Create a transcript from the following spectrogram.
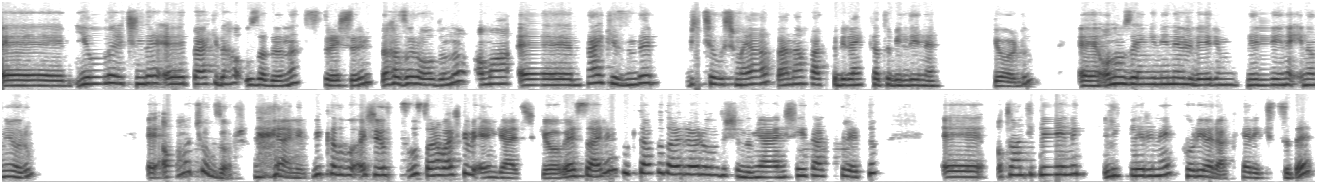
e, yıllar içinde evet belki daha uzadığını, süreçlerin daha zor olduğunu ama e, herkesin de bir çalışmaya benden farklı bir renk katabildiğini gördüm. E, onun zenginliğine ve verimliliğine inanıyorum. E, ama çok zor. yani bir kalıbı aşıyorsunuz sonra başka bir engel çıkıyor vesaire. Bu kitapta da ayrı ayrı onu düşündüm. Yani şeyi takdir ettim. E, otantikliklerini koruyarak her ikisi de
